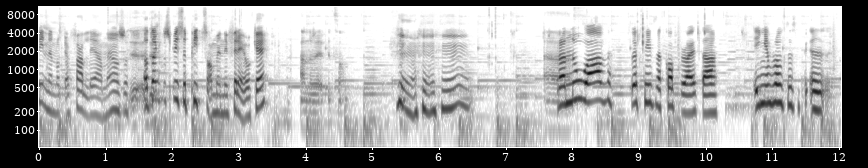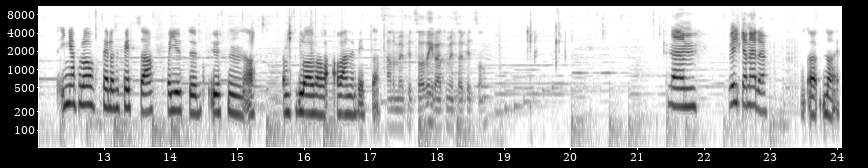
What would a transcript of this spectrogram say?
finne noen fell igjen. jeg, Altså. Jeg har tenkt å spise pizzaen min i fred, OK? Anime-pizzaen. Fra nå av så er pizza copyrighta. Ingen får til å eh, Ingen får lov til å se pizza på YouTube uten at de får lov av være en pizza. Anime-pizza. Det er greit om jeg sier pizza. Um, hvilken er det? Uh, nei.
